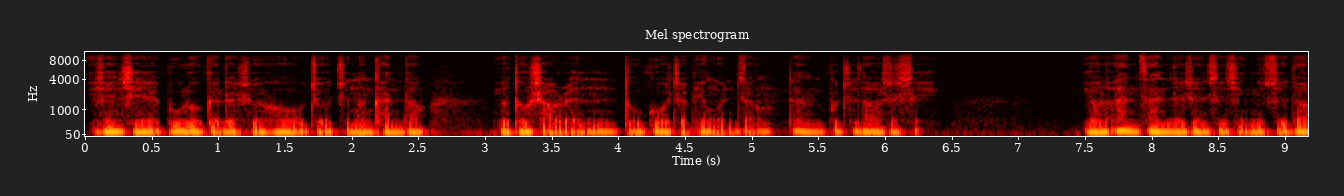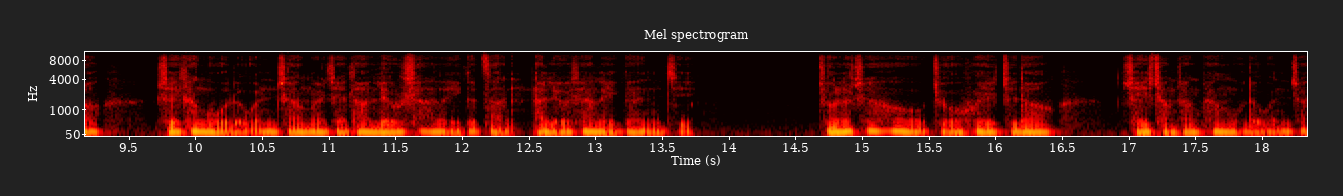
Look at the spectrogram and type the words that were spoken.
以前写部落格的时候，就只能看到有多少人读过这篇文章，但不知道是谁。有了暗赞这件事情，你知道谁看过我的文章，而且他留下了一个赞，他留下了一个痕迹。久了之后，就会知道谁常常看我的文章，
